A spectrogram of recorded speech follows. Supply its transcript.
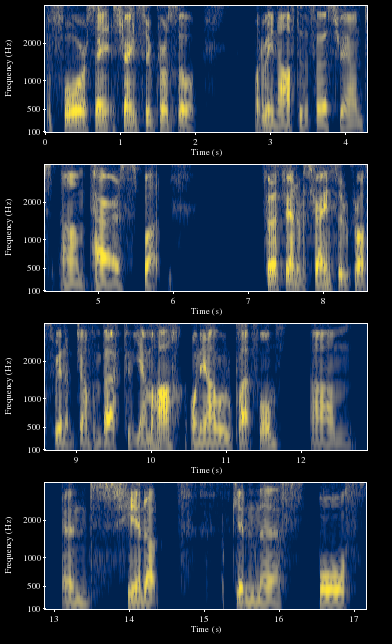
before Australian Supercross or might have been after the first round, um, Paris, but first round of Australian Supercross, we ended up jumping back to the Yamaha on our little platform. Um, and he ended up getting a fourth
